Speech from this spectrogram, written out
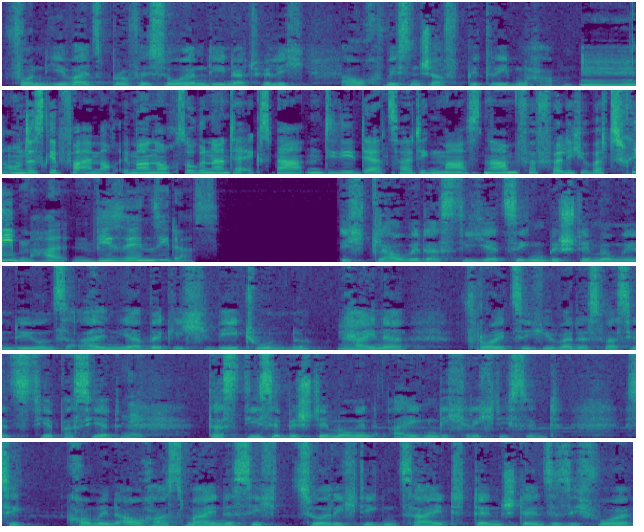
von jeweils Professoren, die natürlich auch Wissenschaft betrieben haben. Mhm. Und es gibt vor allem auch immer noch sogenannte Experten, die die derzeitigen Maßnahmen für völlig übertrieben halten. Wie sehen Sie das? Ich glaube, dass die jetzigen Bestimmungen, die uns allen ja wirklich wehtun, ne? Mhm. keiner freut sich über das, was jetzt hier passiert, nee. dass diese Bestimmungen eigentlich richtig sind. Sie kommen auch aus meiner Sicht zur richtigen Zeit, denn stellen Sie sich vor,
